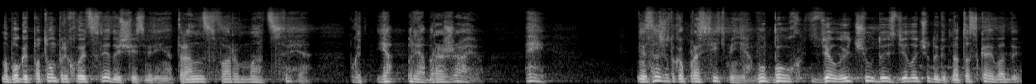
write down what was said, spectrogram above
Но Бог говорит, потом приходит следующее измерение – трансформация. говорит, я преображаю. Эй, не знаешь, что такое просить меня? О, Бог, сделай чудо, сделай чудо. Говорит, натаскай воды.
